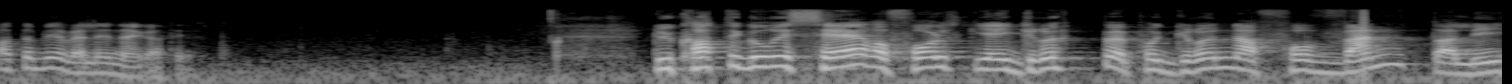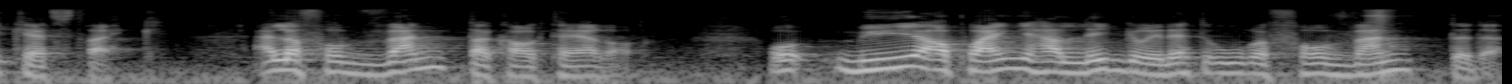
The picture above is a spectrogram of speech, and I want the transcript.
at det blir veldig negativt. Du kategoriserer folk i ei gruppe pga. forventa likhetstrekk eller forventa karakterer. Og Mye av poenget her ligger i dette ordet 'forventede'.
